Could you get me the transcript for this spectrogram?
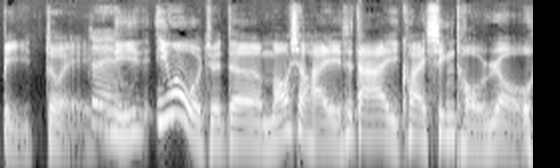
比对，对。你因为我觉得毛小孩也是大家一块心头肉，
